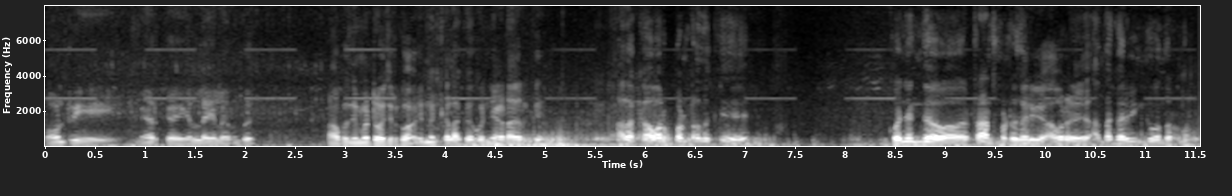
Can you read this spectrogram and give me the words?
பவுண்ட்ரி மேற்க எல்லையிலேருந்து நாற்பத்தஞ்சு மீட்டர் வச்சுருக்கோம். இன்னும் கிழக்க கொஞ்சம் இடம் இருக்குது அதை கவர் பண்ணுறதுக்கு கொஞ்சம் இங்கே டிரான்ஸ்போர்ட்டர் கருவி அவர் அந்த கருவி இங்கே வந்துடணும்.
